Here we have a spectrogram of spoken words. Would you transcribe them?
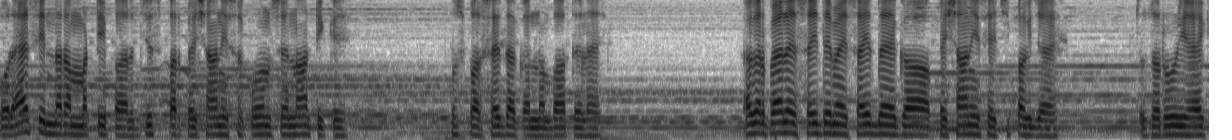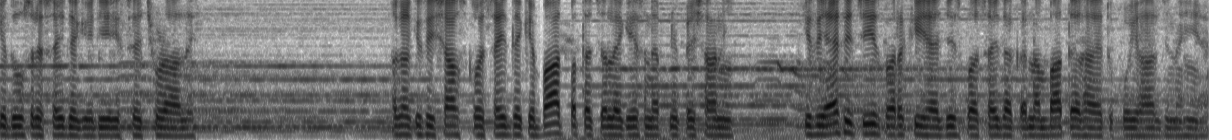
اور ایسی نرم مٹی پر جس پر پیشانی سکون سے نہ ٹکے، اس پر سجدہ کرنا باطل ہے۔ اگر پہلے سجدے میں سجدے گا پیشانی سے چپک جائے، تو ضروری ہے کہ دوسرے سجدے کے لیے اس سے چھڑا لے۔ اگر کسی شخص کو سجدے کے بعد پتہ چلے کہ اس نے اپنی پیشانی کسی ایسی چیز پر رکھی ہے جس پر سجدہ کرنا باطل ہے تو کوئی حرج نہیں ہے۔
